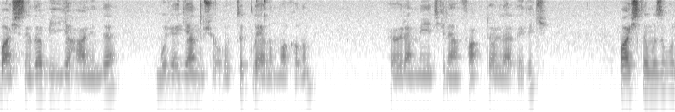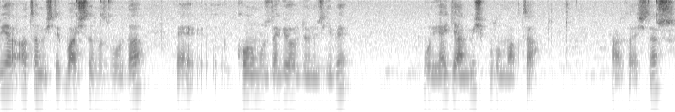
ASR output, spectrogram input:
başlığı da bilgi halinde buraya gelmiş oldu. Tıklayalım bakalım. Öğrenmeyi etkileyen faktörler dedik. Başlığımızı buraya atamıştık. Başlığımız burada ve konumuzda gördüğünüz gibi buraya gelmiş bulunmakta arkadaşlar.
